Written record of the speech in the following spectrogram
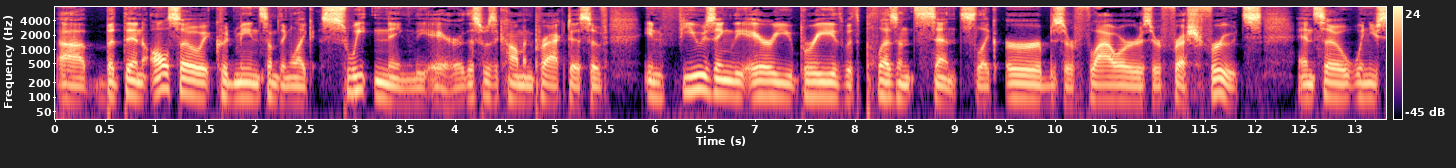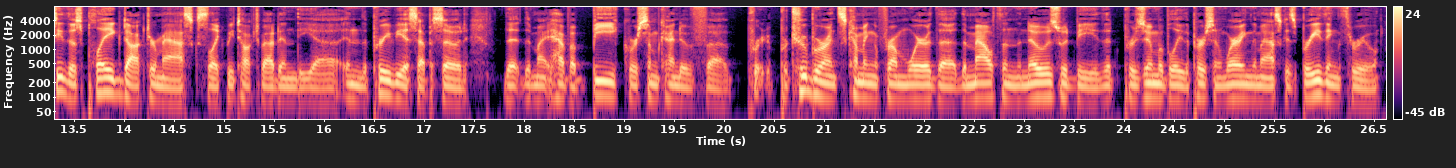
Uh, but then also, it could mean something like sweetening the air. This was a common practice of infusing the air you breathe with pleasant scents like herbs or flowers or fresh fruits. And so, when you see those plague doctor masks, like we talked about in the uh, in the previous episode, that, that might have a beak or some kind of uh, protuberance coming from where the, the mouth and the nose would be, that presumably the person wearing the mask is breathing through.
